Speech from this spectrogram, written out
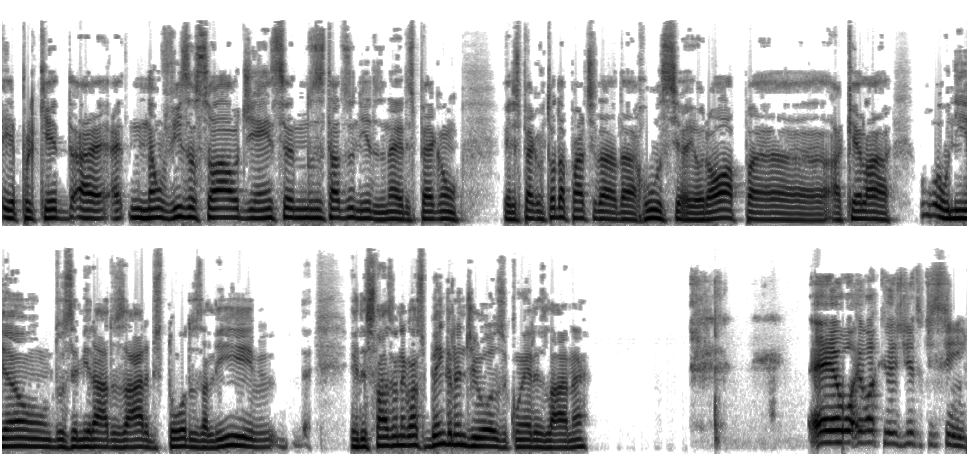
e porque ah, ah, não visa só a audiência nos Estados Unidos, né? Eles pegam eles pegam toda a parte da, da Rússia, Europa, aquela união dos Emirados Árabes todos ali. Eles fazem um negócio bem grandioso com eles lá, né? É, eu, eu acredito que sim.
